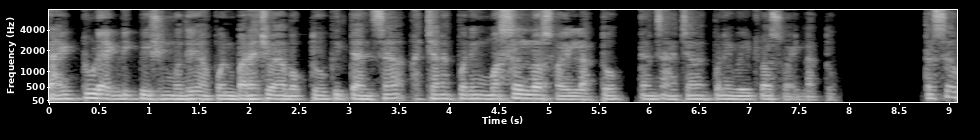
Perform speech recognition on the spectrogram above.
टाईप टू डायबिटिक पेशंटमध्ये आपण बऱ्याच वेळा बघतो की त्यांचा अचानकपणे मसल लॉस व्हायला लागतो. त्यांचा अचानकपणे वेट लॉस व्हायला लागतो. तसं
